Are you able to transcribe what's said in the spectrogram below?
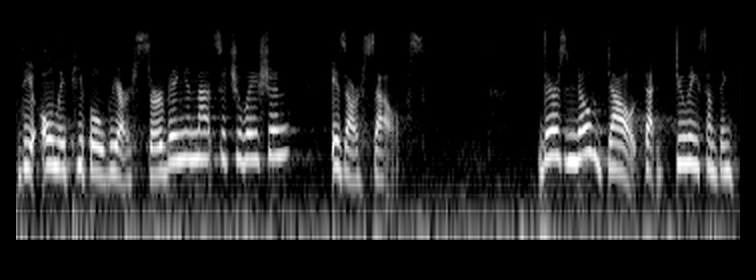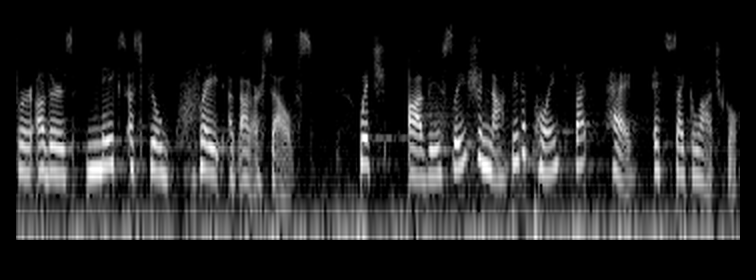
the only people we are serving in that situation is ourselves. There's no doubt that doing something for others makes us feel great about ourselves, which obviously should not be the point, but hey, it's psychological.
